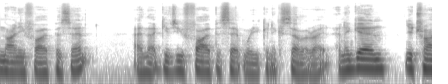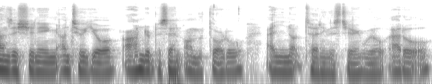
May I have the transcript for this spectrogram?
95%, and that gives you 5% where you can accelerate. And again, you're transitioning until you're 100% on the throttle and you're not turning the steering wheel at all.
